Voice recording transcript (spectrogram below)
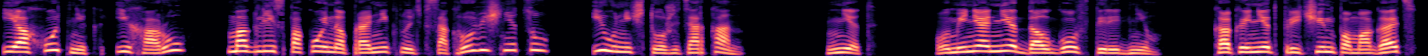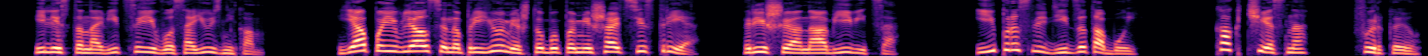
и охотник, и Хару могли спокойно проникнуть в сокровищницу и уничтожить аркан. Нет, у меня нет долгов перед ним, как и нет причин помогать или становиться его союзником. Я появлялся на приеме, чтобы помешать сестре, реши она объявиться, и проследить за тобой. Как честно, фыркаю.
